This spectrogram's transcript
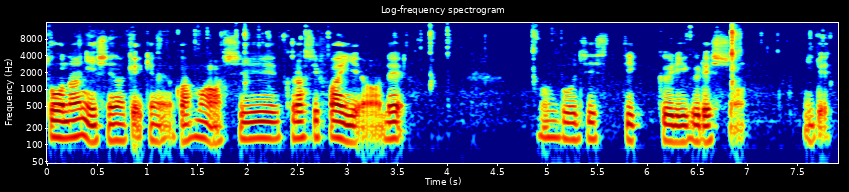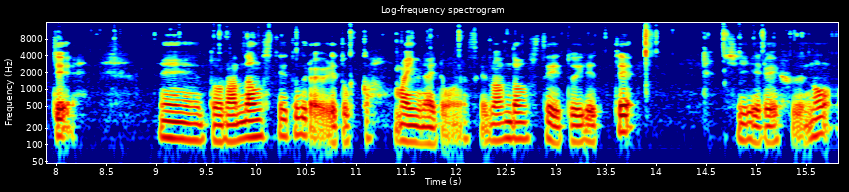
と、何しなきゃいけないのか。まあ、C classifier で、 logistic regression 入れて、えー、っと、 random state ぐらいを入れとくか。まあ意味ないと思いますけど、 random state 入れて、CLF の、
